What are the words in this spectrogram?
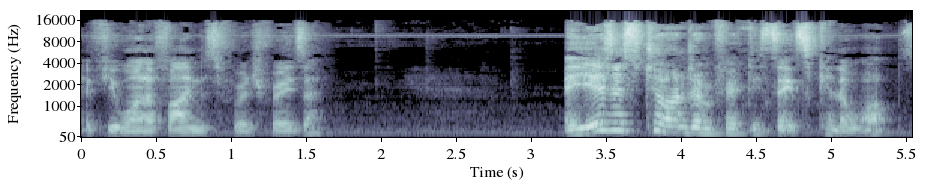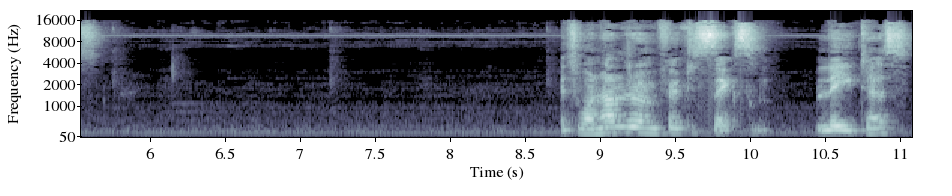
if you want to find this fridge freezer. It uses 256 kilowatts. It's 156 liters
